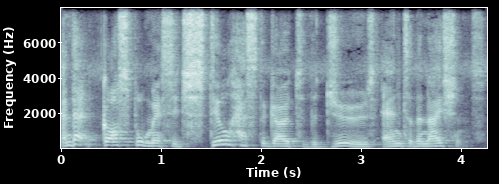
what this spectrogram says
And that gospel message still has to go to the Jews and to the nations.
